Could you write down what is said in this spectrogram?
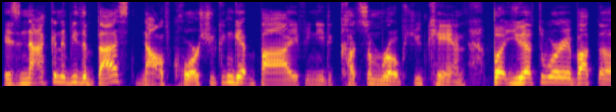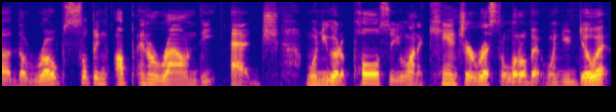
is not going to be the best. Now, of course, you can get by if you need to cut some ropes, you can. But you have to worry about the, the rope slipping up and around the edge when you go to pull. So you want to cant your wrist a little bit when you do it.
